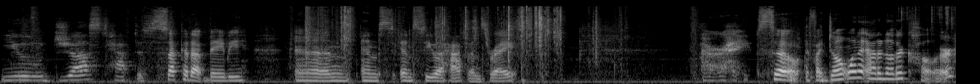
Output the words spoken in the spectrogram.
You just have to suck it up, baby, and and and see what happens, right? All right. So, if I don't want to add another color,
